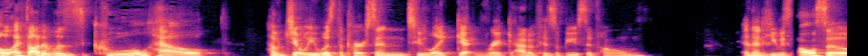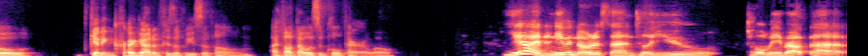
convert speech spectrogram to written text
Oh, I thought it was cool how how Joey was the person to like get Rick out of his abusive home. And then he was also getting Craig out of his abusive home. I thought that was a cool parallel. Yeah, I didn't even notice that until you told me about that.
